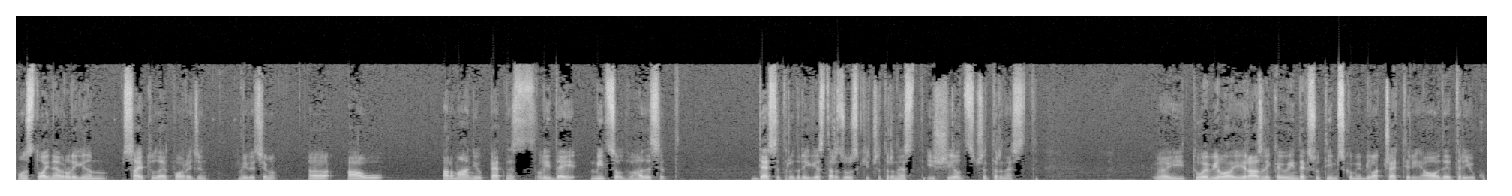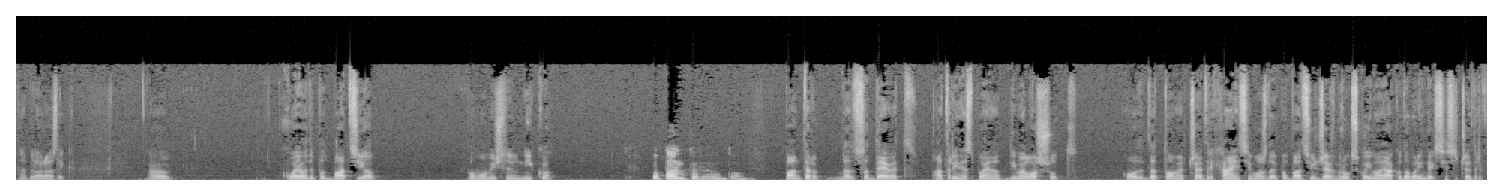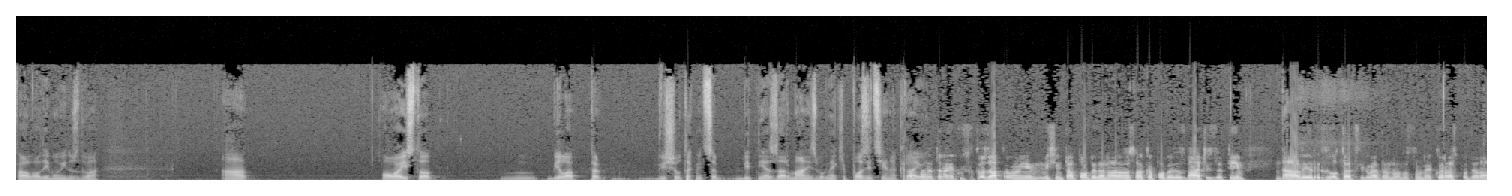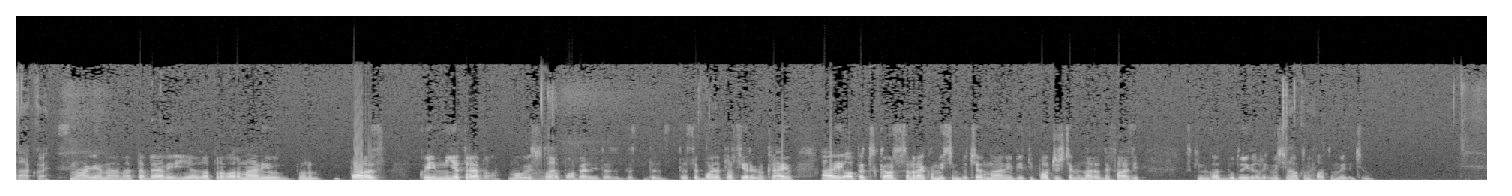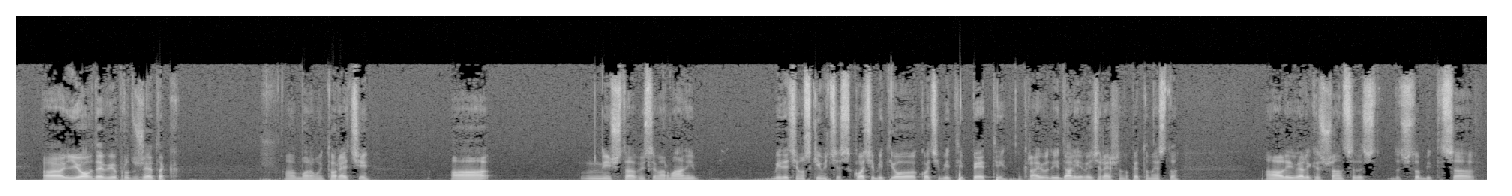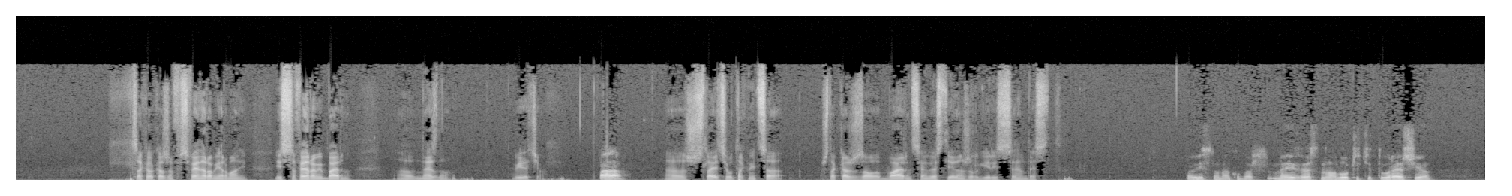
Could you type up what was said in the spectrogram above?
On stoji na Euroliginom sajtu da je povređen, vidjet ćemo. A u Armaniju 15 Lidej, Micov 20, 10 Rodriguez, Tarzuski 14 i Shields 14. E, I tu je bilo i razlika i u indeksu timskom je bila 4, a ovde je 3 ukupna bila razlika. E, ko je ovde podbacio? Po mom mišljenju niko. Pa Panter, eventualno. Panter sa 9, a 13 poena, ima loš šut ovde da tome 4, Heinz je možda je podbacio Jeff Brooks koji ima jako dobar indeks je sa 4 faula, ovde ima minus 2. A ovo je isto bila pr, više utakmica bitnija za Armani zbog neke pozicije na kraju. Pa na to neko su to zapravo, mislim ta pobeda, naravno svaka pobeda znači za tim, da. ali rezultatski gledano, odnosno neko raspodela Tako je. snage na, na tabeli je zapravo Armani ono, poraz koji im nije trebao. Mogli su to da, da pobedi, da, da, da, da se bolje plasiraju na kraju. Ali opet, kao što sam rekao, mislim da će Armani biti počišćen u narodnoj fazi s kim god budu igrali. Mislim, Tako o tom je. potom vidit ćemo. A, I ovde je bio produžetak, a, moramo i to reći. A ništa, mislim, Armani vidjet ćemo s kim će, ko će biti, ko će biti peti na kraju i da li je već rešeno peto mesto ali velike su šanse da će, da će to biti sa sa kao kažem s Fenerom i Armanijom. I sa Fenerom i Bayernom. Uh, ne znam. Vidjet ćemo. Pa da. Uh, sledeća utakmica šta kažeš za ovo? Bayern 71 Žalgiris 70 pa isto onako baš neizvesno Lučić je tu rešio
